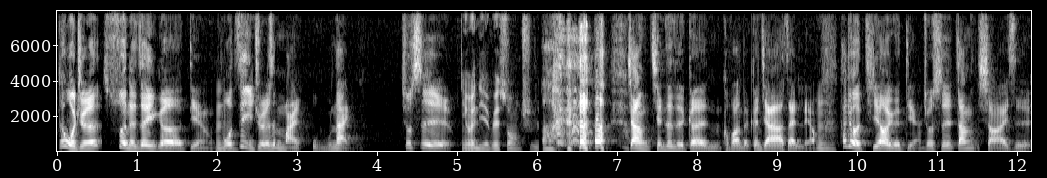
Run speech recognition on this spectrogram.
但我觉得顺着这一个点，嗯、我自己觉得是蛮无奈的。就是因为你也被送去。啊，像前阵子跟 co-founder 跟佳佳在聊，嗯，他就有提到一个点，就是当小孩子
